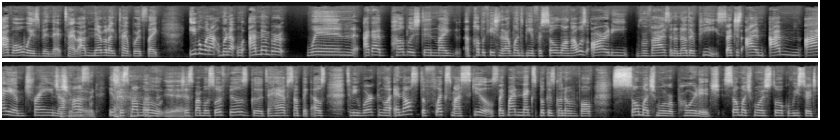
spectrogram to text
I've always been that type. I'm never like type where it's like, even when I when I I remember when I got published in like a publication that I wanted to be in for so long, I was already revising another piece. I just I'm I'm I am trained to hustle. mode. It's just my mode. Yeah. Just my mode. So it feels good to have something else to be working on and also to flex my skills. Like my next book is gonna involve so much more reportage, so much more historical research,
